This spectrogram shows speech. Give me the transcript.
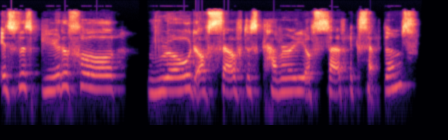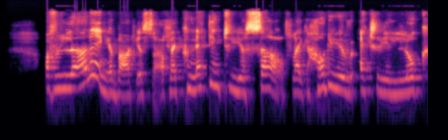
it's this beautiful road of self discovery, of self acceptance of learning about yourself, like connecting to yourself. Like, how do you actually look?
